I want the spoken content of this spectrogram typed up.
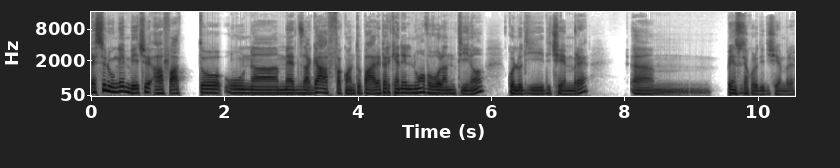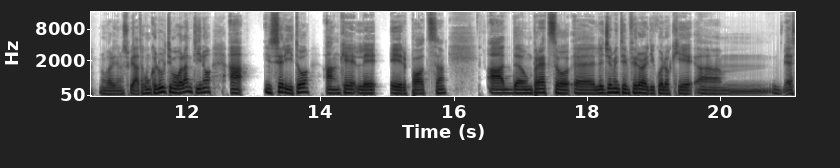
S. Lunga invece ha fatto una mezza gaffa, a quanto pare, perché nel nuovo volantino, quello di dicembre, um, penso sia quello di dicembre, non vorrei dire una stupidata. Comunque l'ultimo volantino ha inserito anche le AirPods ad un prezzo eh, leggermente inferiore di quello che um, è,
